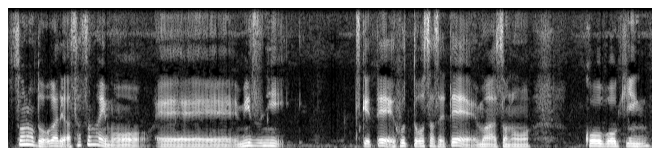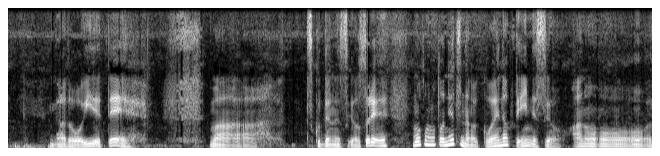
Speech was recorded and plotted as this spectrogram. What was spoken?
その動画ではさつまいもを、えー、水につけて沸騰させて、まあその酵母菌などを入れて、まあ、作ってるんですけど、それ、もともと熱なんか加えなくていいんですよ。あの、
